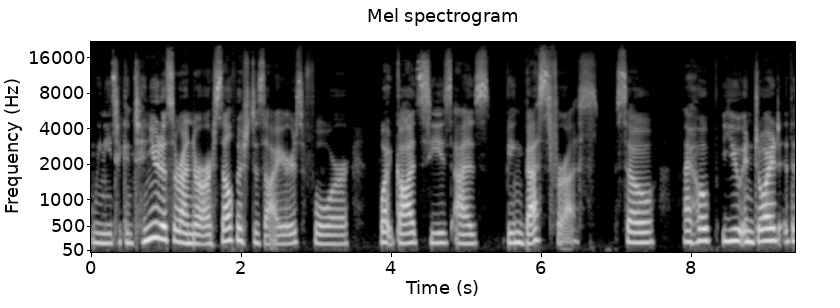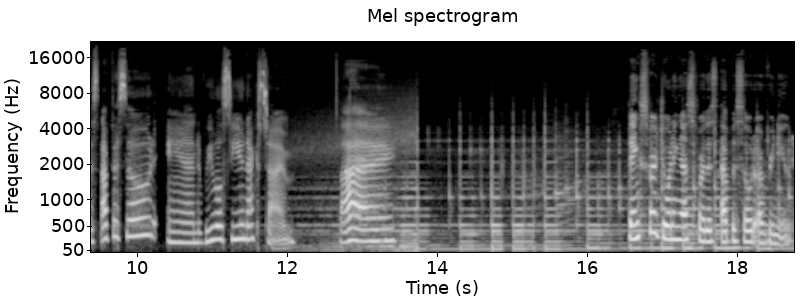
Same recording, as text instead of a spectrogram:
we need to continue to surrender our selfish desires for what God sees as being best for us. So I hope you enjoyed this episode, and we will see you next time. Bye. Thanks for joining us for this episode of Renewed.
